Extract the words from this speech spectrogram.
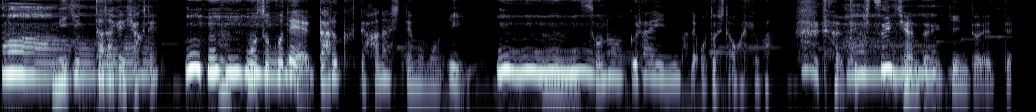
握っただけで100点。うんもうそこ、でだるくて話してももういい。そのぐらいまで落とした俺は。だってきついじゃんと筋トレって。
